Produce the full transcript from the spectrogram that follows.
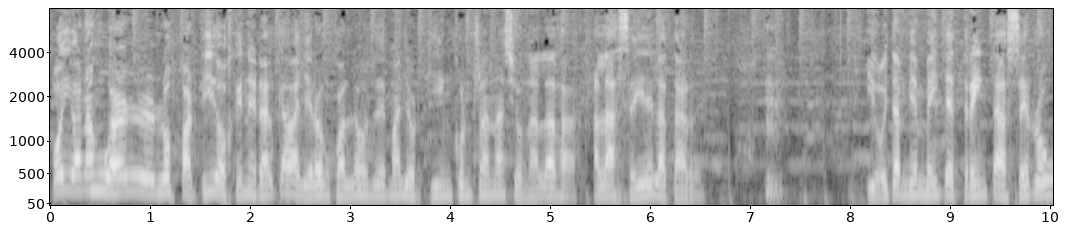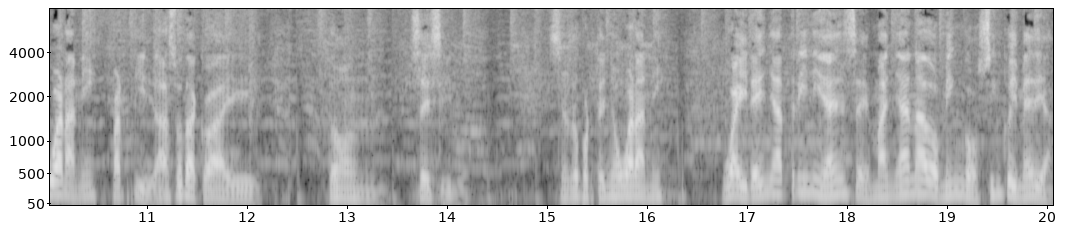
hoy van a jugar los partidos General Caballero en Juan León de Mallorquín contra Nacional a, la- a las 6 de la tarde. Y hoy también 20-30 Cerro Guaraní. Partidazo tacó ahí Don Cecilio. Cerro Porteño Guaraní. Guaireña Trinidense. Mañana domingo 5 y media.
